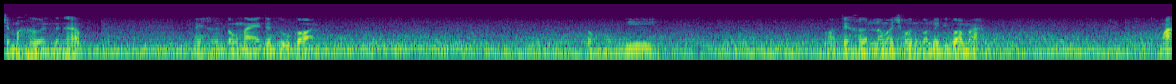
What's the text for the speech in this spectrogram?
จะมาเหินกันครับแต่เหินตรงไหนเดี๋ยวดูก่อน ตรงไหนดีก่อนจะเหินเรามาชนก่อนเลยดีกว่ามามา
